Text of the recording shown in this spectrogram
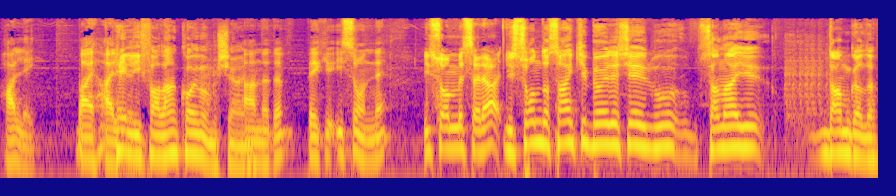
Halley. Bay Halley. Heli falan koymamış yani. Anladım. Peki İson ne? İson mesela İSO'n da sanki böyle şey bu sanayi damgalı.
